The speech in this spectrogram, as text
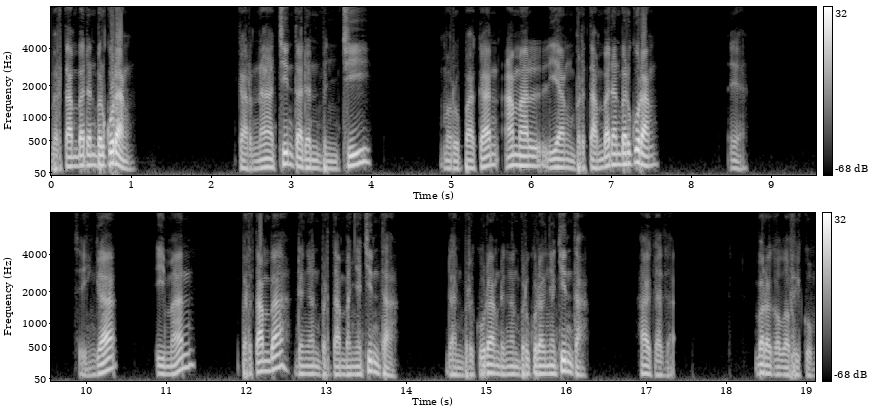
bertambah dan berkurang. Karena cinta dan benci merupakan amal yang bertambah dan berkurang. Ya. Sehingga iman bertambah dengan bertambahnya cinta dan berkurang dengan berkurangnya cinta. Hakata. Barakallahu fikum.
